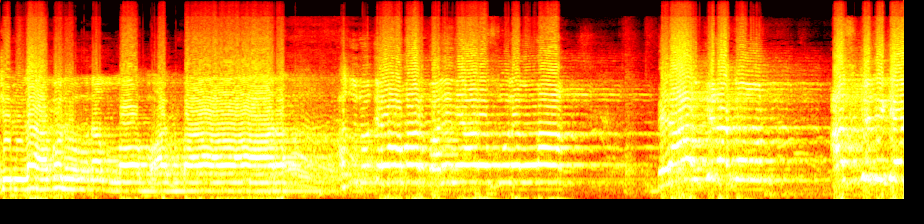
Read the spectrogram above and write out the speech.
চিল্লা বলুন, আল্লাহু আকবার। ওমর বলেন, ইয়া রাসূলুল্লাহ আজকে দিকে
